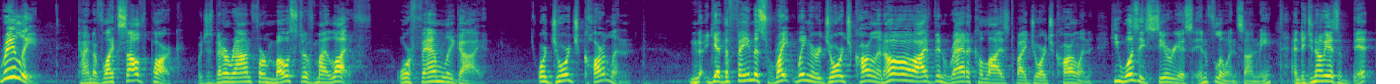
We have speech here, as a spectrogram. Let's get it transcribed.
Really, kind of like South Park, which has been around for most of my life, or Family Guy, or George Carlin, yeah, the famous right winger George Carlin. Oh, I've been radicalized by George Carlin. He was a serious influence on me. And did you know he has a bit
